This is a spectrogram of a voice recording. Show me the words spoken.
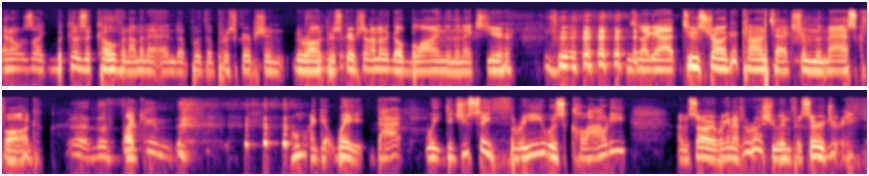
And I was like, because of COVID, I'm going to end up with a prescription, the wrong prescription. I'm going to go blind in the next year because I got too strong a contacts from the mask fog. Uh, the Like- fucking Oh my god! Wait, that wait, did you say three was cloudy? I'm sorry, we're gonna have to rush you in for surgery.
